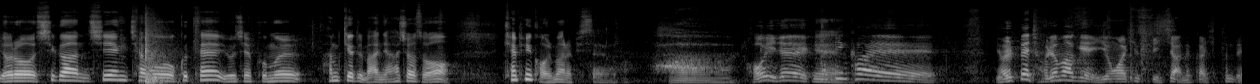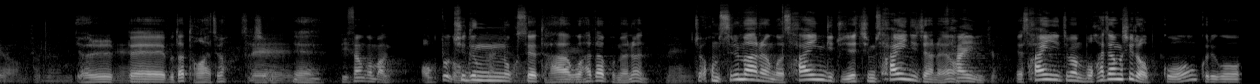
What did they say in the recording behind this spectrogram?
여러 시간 시행착오 끝에 이 제품을 함께들 많이 하셔서 캠핑카 얼마나 비싸요? 아, 거의 이제 예. 캠핑카에 10배 저렴하게 이용하실 수 있지 않을까 싶은데요. 저는 10배보다 더 하죠, 사실. 네. 예. 비싼 거 막 억도 넘으니까요. 취등록세 다 하고 하다 보면은 네. 조금 쓸만한 거 4인 기준. 얘 지금 4인이잖아요. 4인이죠. 예, 4인이지만 뭐 화장실 없고 그리고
